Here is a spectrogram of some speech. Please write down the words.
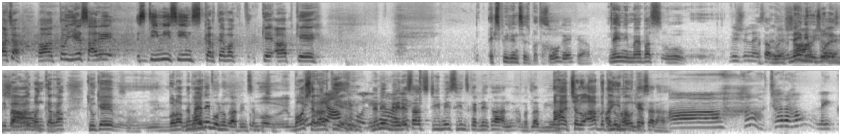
अच्छा तो ये सारे स्टीमी सीन्स करते वक्त के आपके एक्सपीरियंसेस बताओ। सो गए क्या आप? नहीं नहीं मैं बस वो अच्छा, नहीं नहीं विजुअलाइज नहीं आँख बंद कर रहा हूँ क्योंकि बड़ा मैं नहीं बोलूँगा आप इनसे बहुत शरारती है। नहीं नहीं मेरे साथ स्टीमी सीन्स करने का मतलब ये हाँ चलो आप बताइए कैसा रहा? हाँ अच्छा रहा। Like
